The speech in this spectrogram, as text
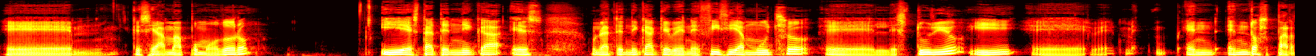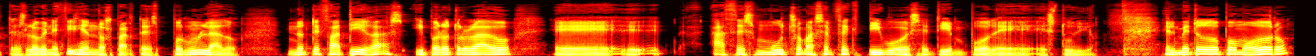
que se llama Pomodoro y esta técnica es una técnica que beneficia mucho eh, el estudio y eh, en, dos partes, lo beneficia en dos partes. Por un lado, no te fatigas y por otro lado, eh, haces mucho más efectivo ese tiempo de estudio. El método Pomodoro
